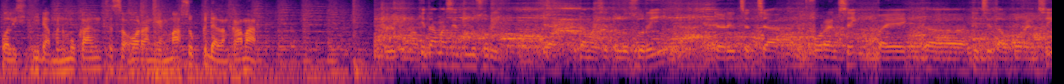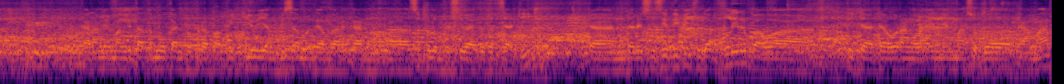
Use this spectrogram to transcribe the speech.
polisi tidak menemukan seseorang yang masuk ke dalam kamar. kita masih telusuri kita masih masih telusuri dari jejak forensik, baik uh, digital forensik, karena memang kita temukan beberapa video yang bisa menggambarkan uh, sebelum peristiwa itu terjadi. Dan dari CCTV juga clear bahwa tidak ada orang lain yang masuk ke kamar,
